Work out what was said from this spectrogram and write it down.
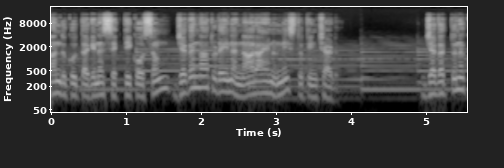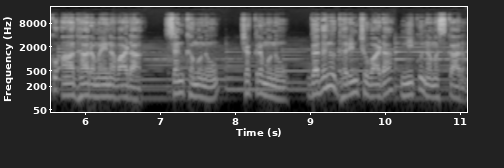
అందుకు తగిన శక్తి కోసం జగన్నాథుడైన నారాయణుణ్ణి స్తుతించాడు. జగత్తునకు ఆధారమైన వాడా శంఖమును చక్రమును గదను ధరించువాడా నీకు నమస్కారం.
